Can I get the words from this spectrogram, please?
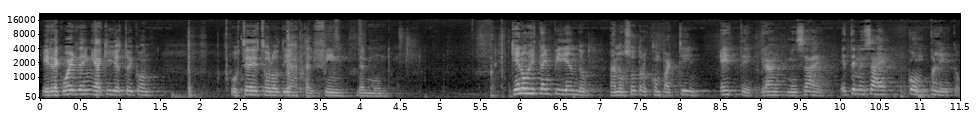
Y recuerden, aquí yo estoy con ustedes todos los días hasta el fin del mundo. ¿Qué nos está impidiendo a nosotros compartir este gran mensaje, este mensaje completo?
